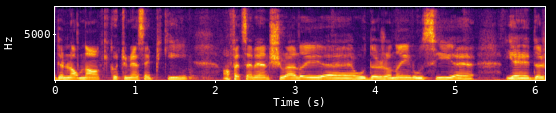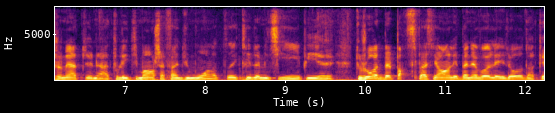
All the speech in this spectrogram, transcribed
donnent leur nom, qui continuent à s'impliquer. En fin de semaine, je suis allé euh, au déjeuner aussi. euh, il y a un déjeuner à, tous les dimanches à fin du mois, Club d'amitié. Puis toujours une belle participation. Les bénévoles sont là. Donc,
